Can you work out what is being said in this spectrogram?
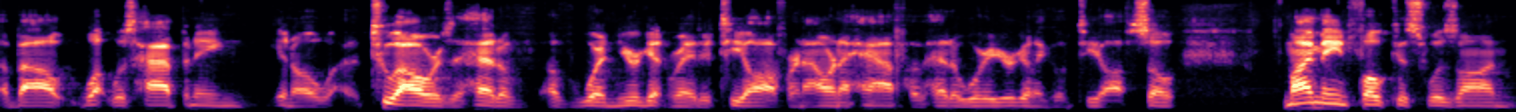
about what was happening you know two hours ahead of, of when you're getting ready to tee off or an hour and a half ahead of where you're going to go tee off so my main focus was on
